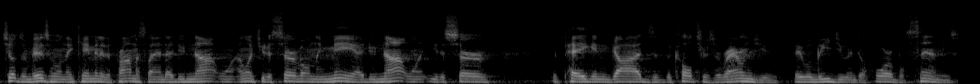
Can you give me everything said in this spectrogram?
children of Israel when they came into the promised land, I do not want, I want you to serve only me. I do not want you to serve the pagan gods of the cultures around you. They will lead you into horrible sins.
